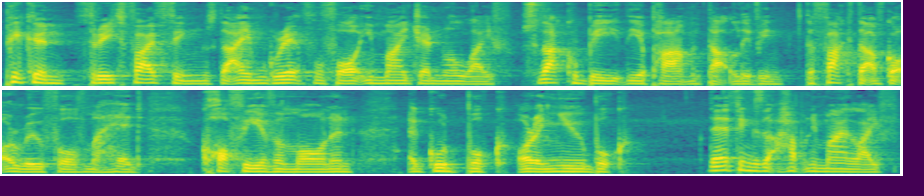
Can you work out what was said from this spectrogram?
picking three to five things that I am grateful for in my general life. So that could be the apartment that I live in, the fact that I've got a roof over my head, coffee of a morning, a good book or a new book. They're things that happen in my life.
